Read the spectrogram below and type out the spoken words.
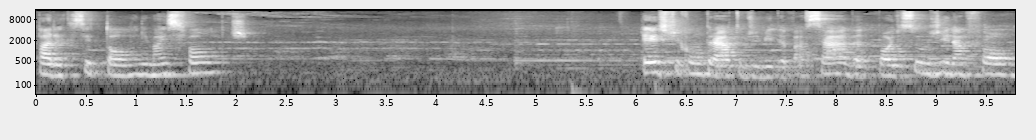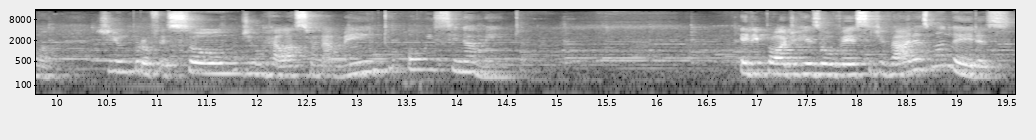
para que se torne mais forte. Este contrato de vida passada pode surgir na forma de um professor, de um relacionamento ou ensinamento. Ele pode resolver-se de várias maneiras.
